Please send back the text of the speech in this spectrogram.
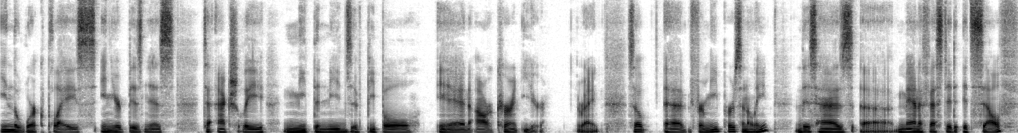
in the workplace, in your business, to actually meet the needs of people in our current year, right? So uh, for me personally, this has uh, manifested itself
